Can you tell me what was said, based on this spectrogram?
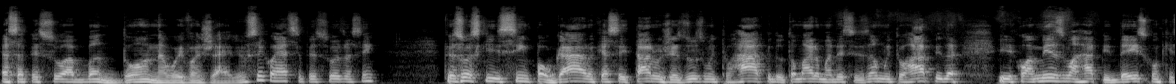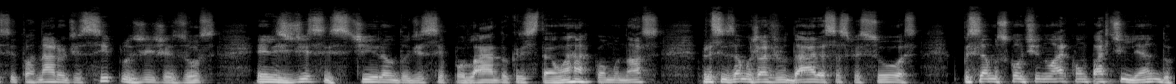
essa pessoa abandona o Evangelho. Você conhece pessoas assim? Pessoas que se empolgaram, que aceitaram Jesus muito rápido, tomaram uma decisão muito rápida e com a mesma rapidez com que se tornaram discípulos de Jesus, eles desistiram do discipulado cristão. Ah, como nós precisamos ajudar essas pessoas, Precisamos continuar compartilhando,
